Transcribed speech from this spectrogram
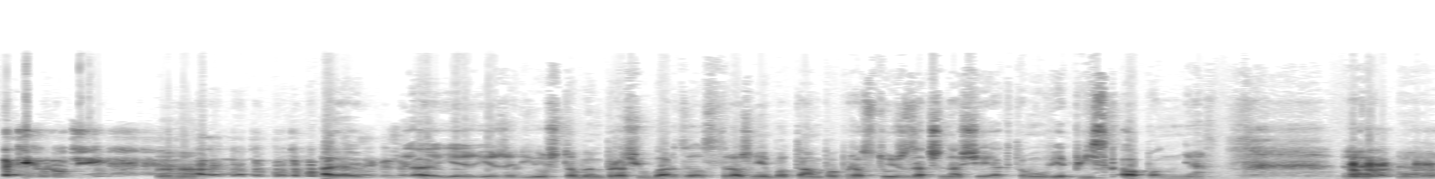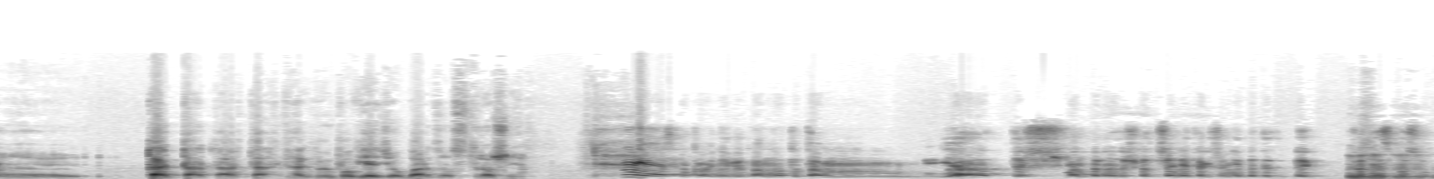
takich ludzi, ale no to, to popytam Ale, najwyżej. ale je, jeżeli już, to bym prosił bardzo ostrożnie, bo tam po prostu już zaczyna się, jak to mówię, pisk opon, nie? E, e, tak, tak, tak, tak, tak bym powiedział, bardzo ostrożnie. Nie, spokojnie, wie pan, no to tam ja też mam pewne doświadczenie, także nie będę w Mhm, żaden sposób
